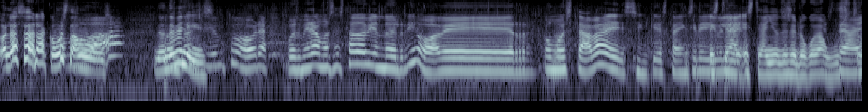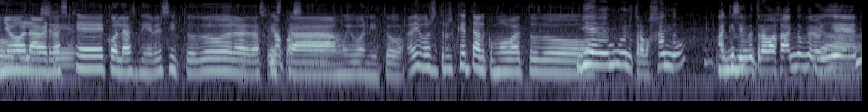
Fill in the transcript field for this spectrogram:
Hola Sara, ¿cómo estamos? ¿De dónde venís? tiempo ahora? Pues mira, hemos estado viendo el río, a ver cómo estaba, eh, sin que está increíble. Este, este, año desde luego da gusto. Este año la verdad es que con las nieves y todo, la verdad es que está muy bonito. ¿Y vosotros qué tal? ¿Cómo va todo? Bien, bueno, trabajando. Aquí siempre trabajando, pero bien.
